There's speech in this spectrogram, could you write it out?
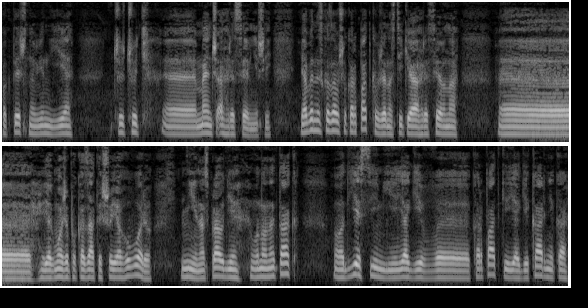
фактично він є чуть-чуть е, менш агресивніший. Я би не сказав, що Карпатка вже настільки агресивна, е, як може показати, що я говорю. Ні, насправді воно не так. От, є сім'ї, як і в е, Карпатки, як і Карніка,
